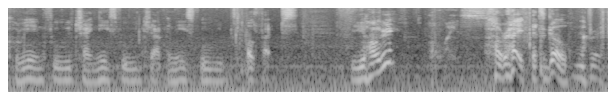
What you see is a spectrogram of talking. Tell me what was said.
Korean food, Chinese food, Japanese food, all types. You hungry? Always. All right, let's go. Alright.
